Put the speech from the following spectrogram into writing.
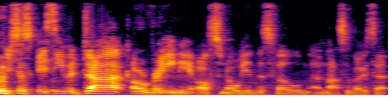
it's just it's either dark or rainy or snowy in this film, and that's about it.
